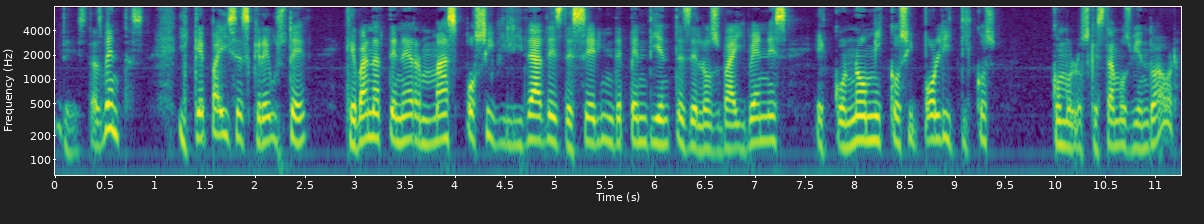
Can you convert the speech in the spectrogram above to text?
de estas ventas? ¿Y qué países cree usted que van a tener más posibilidades de ser independientes de los vaivenes económicos y políticos como los que estamos viendo ahora,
